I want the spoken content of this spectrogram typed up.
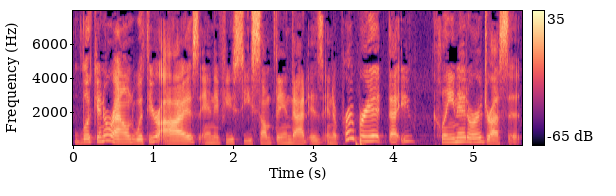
looking around with your eyes, and if you see something that is inappropriate, that you clean it or address it.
